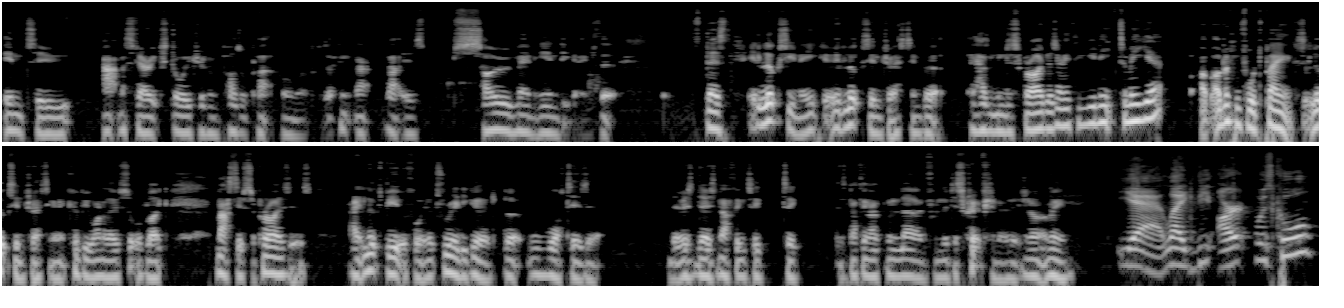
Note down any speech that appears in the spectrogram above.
into atmospheric story driven puzzle platformer because I think that that is so many indie games that there's it looks unique, it looks interesting, but it hasn't been described as anything unique to me yet. I'm I'm looking forward to playing it because it looks interesting and it could be one of those sort of like massive surprises. And it looks beautiful, it looks really good, but what is it? There is there's nothing to, to there's nothing I can learn from the description of it. Do you know what I mean? Yeah, like the art was cool,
